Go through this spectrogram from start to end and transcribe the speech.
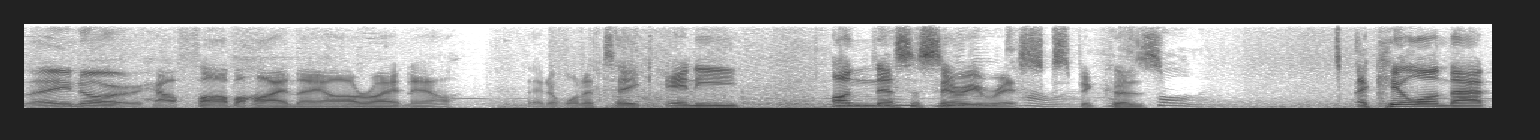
they know how far behind they are right now. They don't want to take any unnecessary risks because a kill on that,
